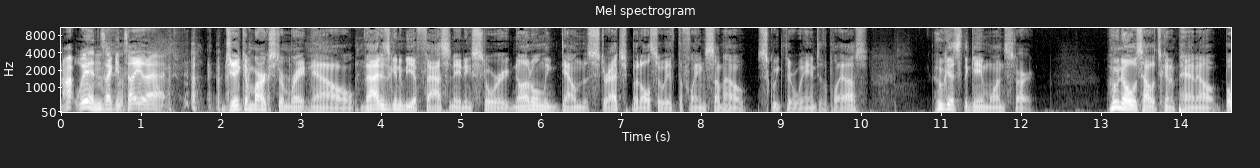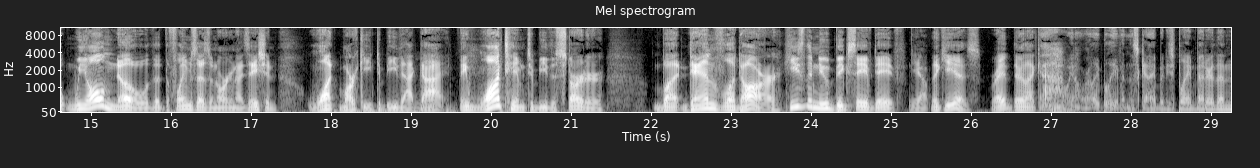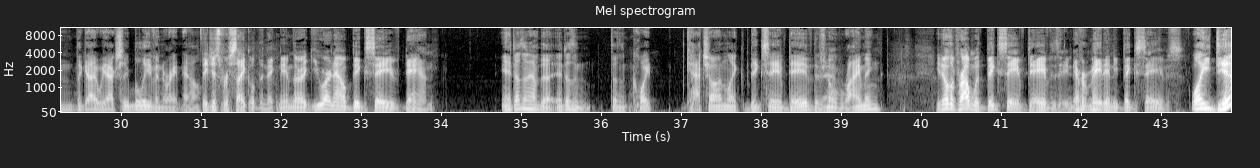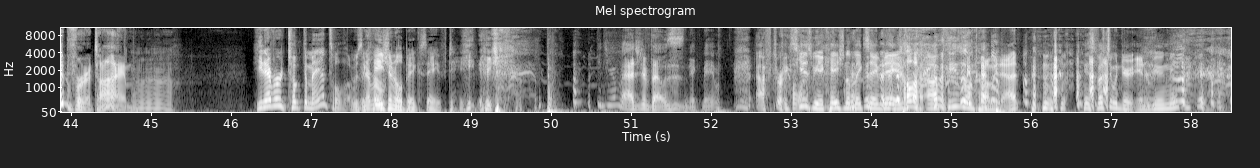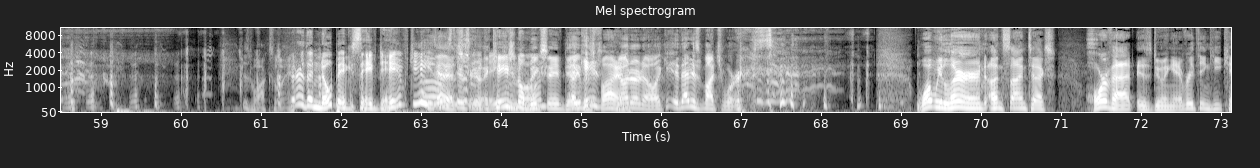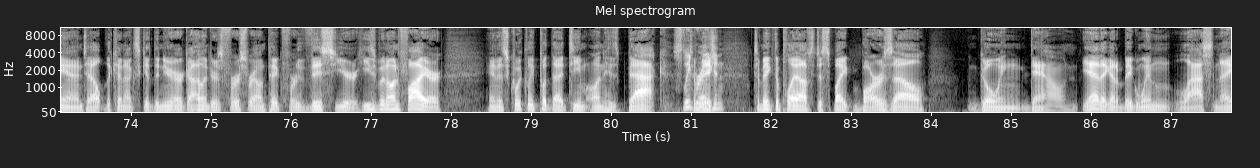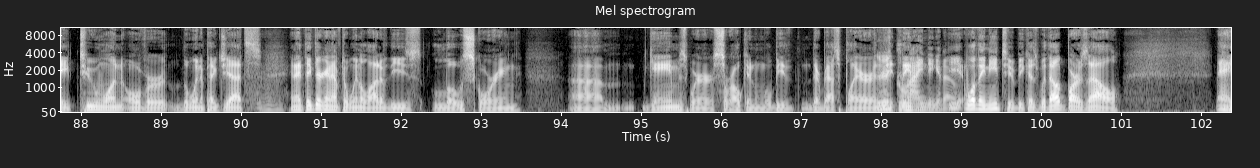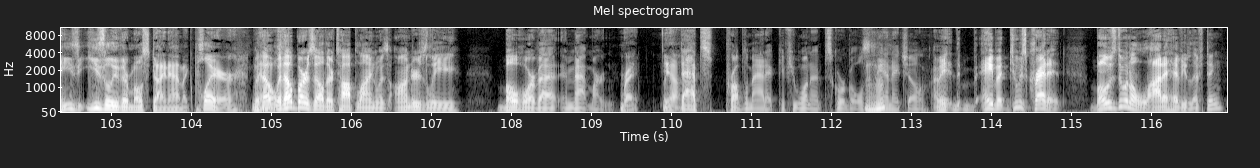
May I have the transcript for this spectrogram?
Not wins, I can tell you that. Jacob Markstrom right now, that is going to be a fascinating story, not only down the stretch, but also if the Flames somehow squeak their way into the playoffs. Who gets the game one start? Who knows how it's going to pan out? But we all know that the Flames as an organization want Markey to be that guy. They want him to be the starter. But Dan Vladar, he's the new Big Save Dave. Yeah. Like he is, right? They're like, ah, we don't really believe in this guy, but he's playing better than the guy we actually believe in right now. They just recycled the nickname. They're like, you are now Big Save Dan. Yeah, it doesn't have the it doesn't doesn't quite catch on like Big Save Dave. There's no rhyming. You know the problem with Big Save Dave is that he never made any big saves. Well, he did for a time. Uh, he never took the mantle though. It was He never- occasional big save, Dave. He, Could you imagine if that was his nickname? After a Excuse me, occasional big save Dave. Uh, please don't call me that, especially when you're interviewing me. Just walks away. Better than no big save, Dave. Jeez, Yeah, there's it's the true. occasional Occasional Big. Save Dave Occasion- is fine. No, no, no. That is much worse. What we learned, unsigned text, Horvat is doing everything he can to help the Canucks get the New York Islanders first round pick for this year. He's been on fire and has quickly put that team on his back Sleeper to make, agent. to make the playoffs despite Barzal going down. Yeah, they got a big win last night, 2-1 over the Winnipeg Jets. And I think they're going to have to win a lot of these low scoring um, games where Sorokin will be their best player and They're just they- they- grinding it out. well, they need to because without Barzal, man, he's easily their most dynamic player. Without Now- without Barzal, their top line was Anders Lee, Bo Horvat, and Matt Martin. right, yeah, That's problematic if you want to score goals Mm-hmm. in the NHL. I mean, th- hey, but to his credit, Bo's doing a lot of heavy lifting,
